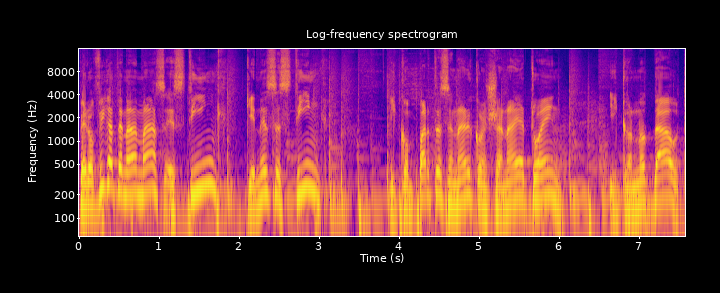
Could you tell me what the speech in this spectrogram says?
Pero fíjate nada más, Sting ¿Quién es Sting y comparte escenario con Shania Twain y con No Doubt.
